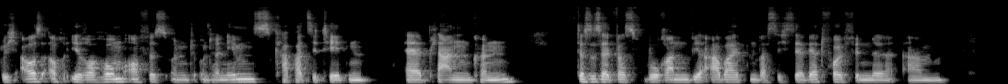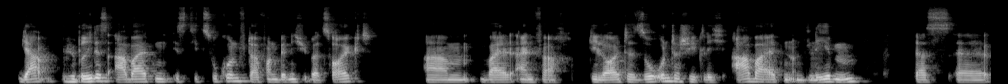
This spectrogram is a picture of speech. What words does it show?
durchaus auch ihre Homeoffice und Unternehmenskapazitäten äh, planen können. Das ist etwas, woran wir arbeiten, was ich sehr wertvoll finde. Ähm, ja, hybrides Arbeiten ist die Zukunft, davon bin ich überzeugt, ähm, weil einfach die Leute so unterschiedlich arbeiten und leben, dass äh,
